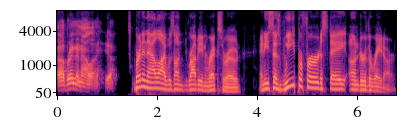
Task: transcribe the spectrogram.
Uh, Brandon Ally, yeah. Brandon Ally was on Robbie and Rex Road, and he says we prefer to stay under the radar.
